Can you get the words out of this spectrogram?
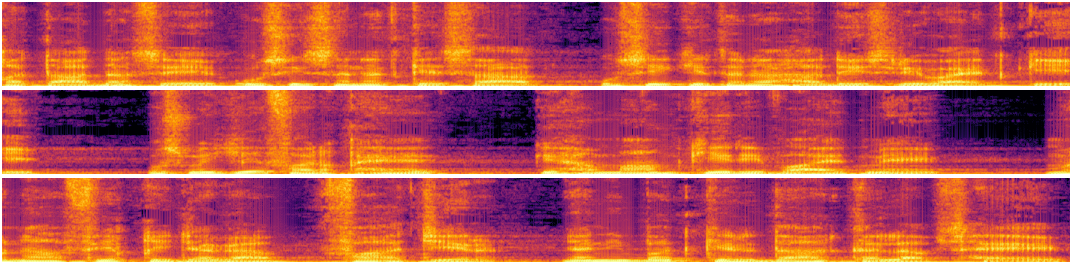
कतादा से उसी सनत के साथ उसी की तरह हदीस रिवायत की। उसमें यह फ़र्क है कि हमाम की रिवायत में मुनाफिक की जगह फाजिर, यानी बद किरदार का लफ्ज है।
